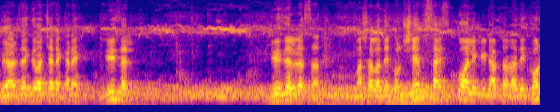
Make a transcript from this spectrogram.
পেয়ার দেখতে পাচ্ছেন এখানে গ্রিজেল। গ্রিজেল রেসার মাসাল্লাহ দেখুন শেপ সাইজ কোয়ালিটিটা আপনারা দেখুন,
